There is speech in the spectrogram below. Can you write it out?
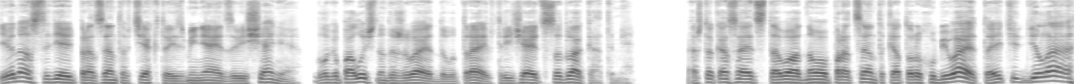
«99% процентов тех, кто изменяет завещание, благополучно доживают до утра и встречаются с адвокатами. А что касается того одного процента, которых убивают, то эти дела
